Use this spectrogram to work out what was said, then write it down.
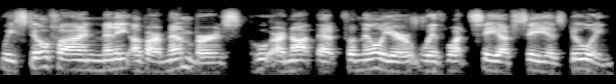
we still find many of our members who are not that familiar with what CFC is doing.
